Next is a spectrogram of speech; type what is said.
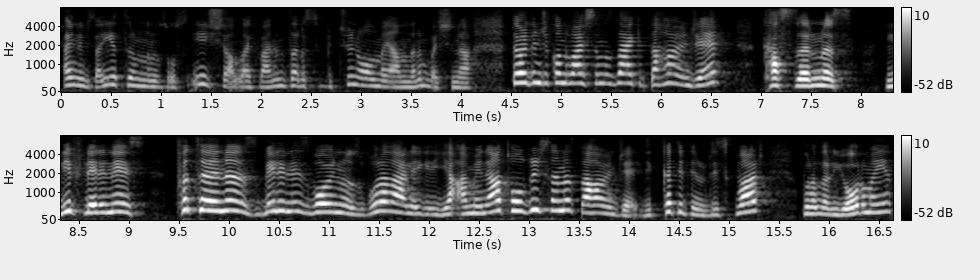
Aynı güzel yatırımlarınız olsun. İnşallah efendim darısı bütün olmayanların başına. Dördüncü konu başlığımız der ki daha önce kaslarınız, lifleriniz, Fıtığınız, beliniz, boynunuz buralarla ilgili ya ameliyat olduysanız daha önce dikkat edin risk var. Buraları yormayın.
